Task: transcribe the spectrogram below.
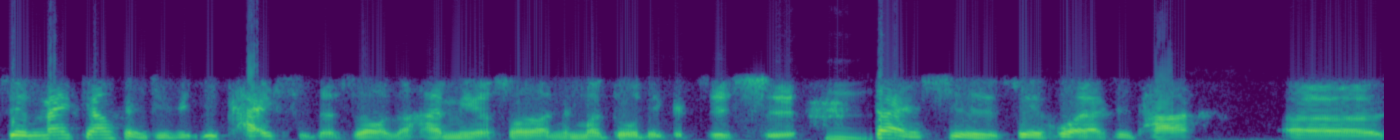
所以 Mike Johnson 其实一开始的时候呢，还没有受到那么多的一个支持。嗯，但是所以后来是他呃，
